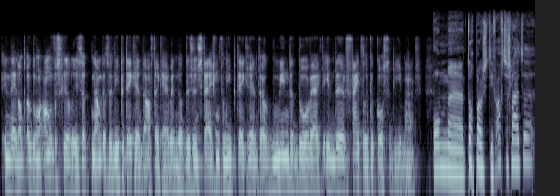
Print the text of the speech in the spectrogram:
in Nederland ook nog een ander verschil is. Dat, namelijk dat we de hypotheekrenteaftrek hebben. En dat dus een stijging van de hypotheekrente ook minder doorwerkt in de feitelijke kosten die je maakt. Om uh, toch positief af te sluiten,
